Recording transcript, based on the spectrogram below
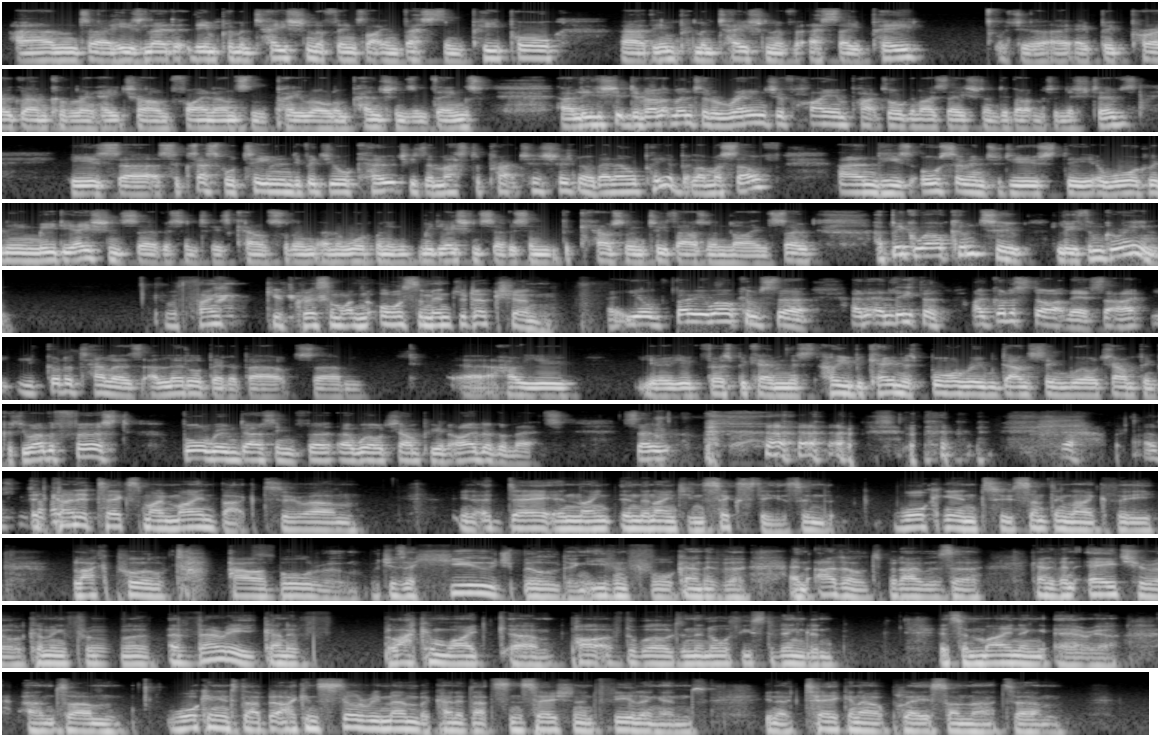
And uh, he's led the implementation of things like Invest in People, uh, the implementation of SAP, which is a, a, big program covering HR and finance and payroll and pensions and things. Uh, leadership development at a range of high impact organization and development initiatives. He is a successful team and individual coach. He's a master practitioner of NLP, a bit like myself. And he's also introduced the award winning mediation service into his council and an award winning mediation service in the council in 2009. So a big welcome to Leatham Green. Well, thank you, Chris, and what an awesome introduction. Uh, you're very welcome, sir. And, and I've got to start this. I, you've got to tell us a little bit about um, uh, how you, you know, you first became this, how you became this ballroom dancing world champion, because you are the first ballroom dancing for, uh, world champion I've ever met. So yeah, it kind of takes my mind back to um, you know a day in in the 1960s and walking into something like the Blackpool Tower Ballroom, which is a huge building, even for kind of a, an adult. But I was a kind of an eight-year-old coming from a, a very kind of black and white um, part of the world in the northeast of England. It's a mining area, and um, walking into that, but I can still remember kind of that sensation and feeling, and you know, taking our place on that um,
